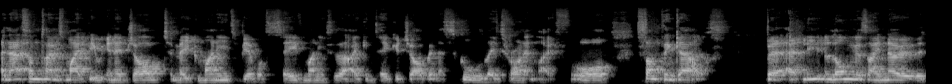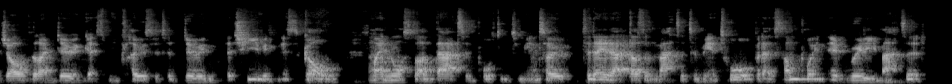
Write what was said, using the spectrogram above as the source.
And that sometimes might be in a job to make money, to be able to save money so that I can take a job in a school later on in life or something else. But at least, as long as I know the job that I'm doing gets me closer to doing, achieving this goal, my North Star, that's important to me. And so today that doesn't matter to me at all. But at some point it really mattered.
